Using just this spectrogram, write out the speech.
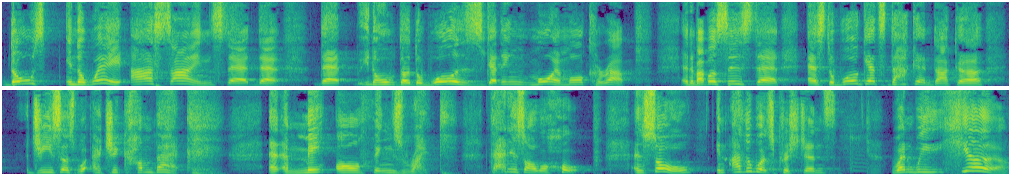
those, in a way, are signs that, that, that you know, the, the world is getting more and more corrupt. And the Bible says that as the world gets darker and darker, Jesus will actually come back and, and make all things right. That is our hope. And so, in other words, Christians, when we hear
